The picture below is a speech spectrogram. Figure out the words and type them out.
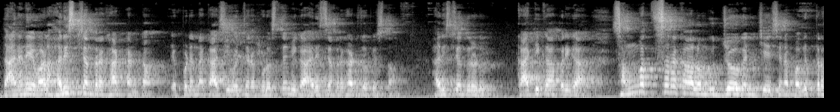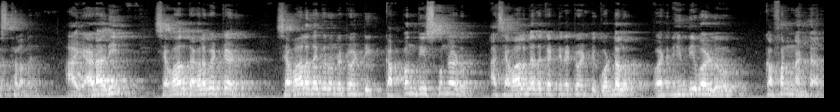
దానినే ఇవాళ హరిశ్చంద్ర ఘాట్ అంటాం. ఎప్పుడన్నా కాశీ వచ్చినప్పుడు వస్తే మీకు ఆ హరిశ్చంద్ర ఘాట్ చూపిస్తాం. హరిశ్చంద్రుడు కాటికాపరిగా సంవత్సర కాలం ఉద్యోగం చేసిన పవిత్ర స్థలం అది. ఆ ఏడాది శవాలు తగలబెట్టాడు. శవాల దగ్గర ఉన్నటువంటి కప్పం తీసుకున్నాడు. ఆ శవాల మీద కట్టినటువంటి గుడ్డలు వాటిని హిందీ వాళ్ళు కఫన్ అంటారు.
